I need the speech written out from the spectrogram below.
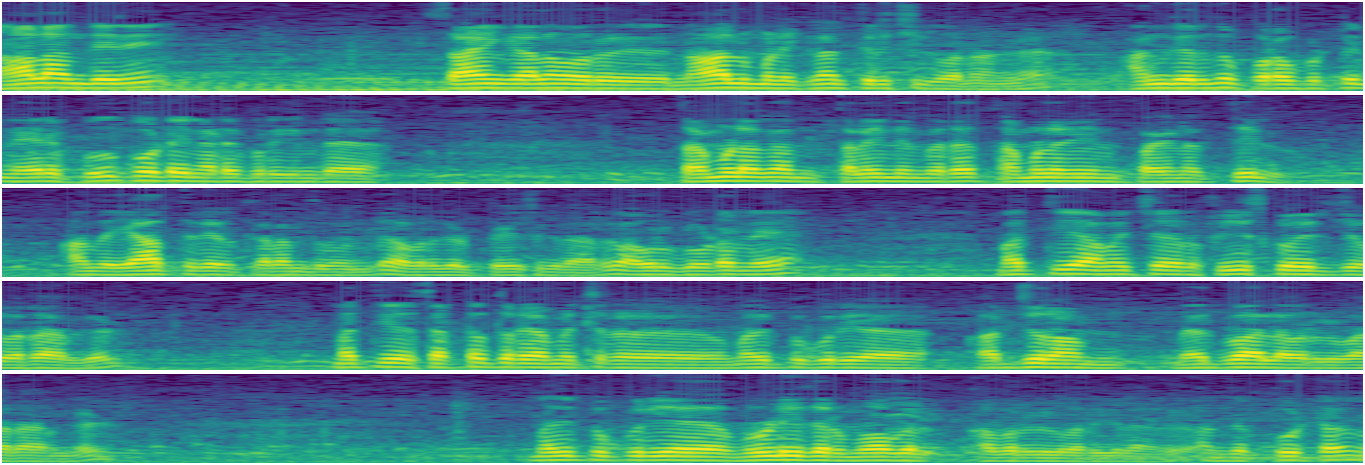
நாலாம் தேதி சாயங்காலம் ஒரு நாலு மணிக்கெல்லாம் திருச்சிக்கு வர்றாங்க. அங்கிருந்து புறப்பட்டு நேரே புதுக்கோட்டை நடைபெறுகின்ற தமிழகம் தலைநிமிர தமிழனின் பயணத்தில் அந்த யாத்திரையில் கலந்து கொண்டு அவர்கள் பேசுகிறார்கள். அவர்களுடனே மத்திய அமைச்சர் பீஸ் கோயில்ஜி வர்றார்கள் மத்திய சட்டத்துறை அமைச்சர் மதிப்புக்குரிய அர்ஜுராம் மெக்வால் அவர்கள் வரார்கள். மதிப்புக்குரிய முரளிதர் மோகல் அவர்கள் வருகிறார்கள். அந்த கூட்டம்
